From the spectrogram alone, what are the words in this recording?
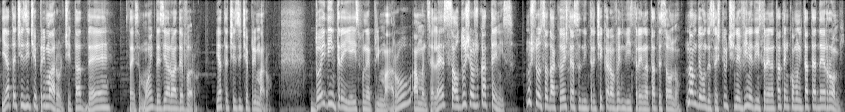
Iată ce zice primarul, citat de, stai să mă uit, de ziarul Adevărul. Iată ce zice primarul. Doi dintre ei, spune primarul, am înțeles, s-au dus și au jucat tenis. Nu știu însă dacă ăștia sunt dintre cei care au venit din străinătate sau nu. N-am de unde să știu cine vine din străinătate în comunitatea de romi.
